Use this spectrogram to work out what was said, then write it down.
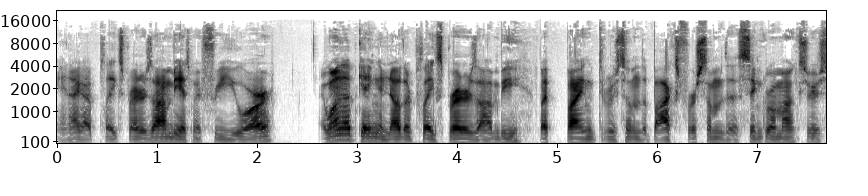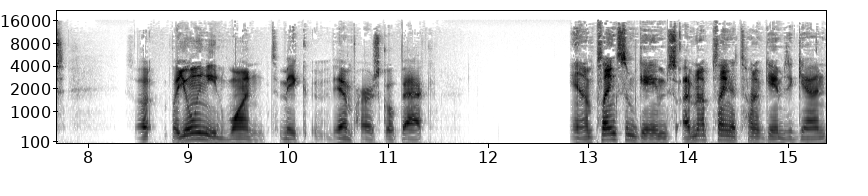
and I got Plague Spreader Zombie as my free UR I wound up getting another Plague Spreader zombie by buying through some of the box for some of the synchro monsters. But you only need one to make vampires go back. And I'm playing some games. I'm not playing a ton of games again,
